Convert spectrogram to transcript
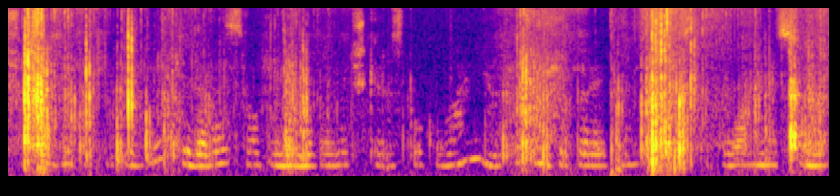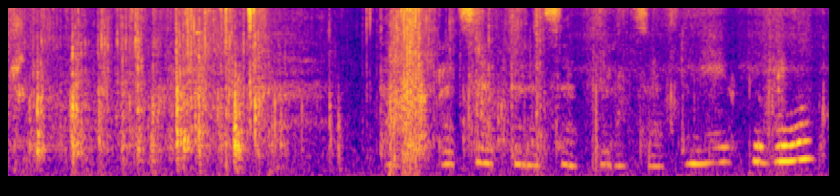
Що це за такі пігулки? Давай зробимо невеличке розпакування, а потім вже перейдемо до розпакування сумочки. Рецепти, рецепти, рецепти моїх пігулок.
